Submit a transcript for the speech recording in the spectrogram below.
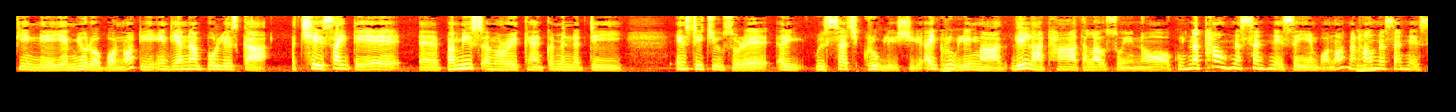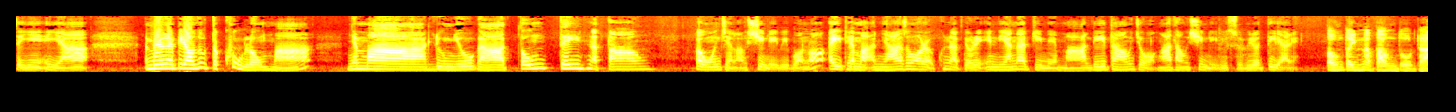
ပြည်နယ်ရဲ့မြို့တော်ပေါ့နော်ဒီ Indianapolis ကအခြေစိုက်တဲ့အဲ Burmese American Community Institute ဆိုတဲ့အဲဒီ research group လေးရှိတယ်အဲဒီ group လေးမှာလေ့လာထားတဲ့လောက်ဆိုရင်တော့အခု2022စရင်ပေါ့နော်2022စရင်အရာအမေရိကန်ပြည်ထောင်စုတစ်ခုလုံးမှာမြန်မာလူမျိုးက3သိန်း2000ပတ်ဝန်းကျင်လောက်ရှိနေပြီပေါ့နော်အဲ့ဒီထဲမှာအများဆုံးကတော့ခုနပြောတဲ့အင်ဒီယားနာပြည်နယ်မှာ4000ကျော်5000ရှိနေပြီဆိုပြီးတော့သိရတယ် 3သိန်း2000တို့ဒါ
